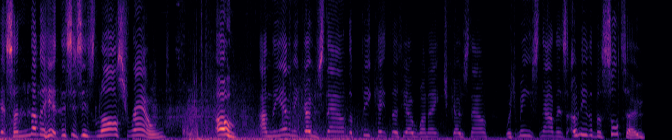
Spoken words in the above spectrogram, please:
Gets another hit. This is his last round. Oh, and the enemy goes down. The VK3001H goes down, which means now there's only the Bassotto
